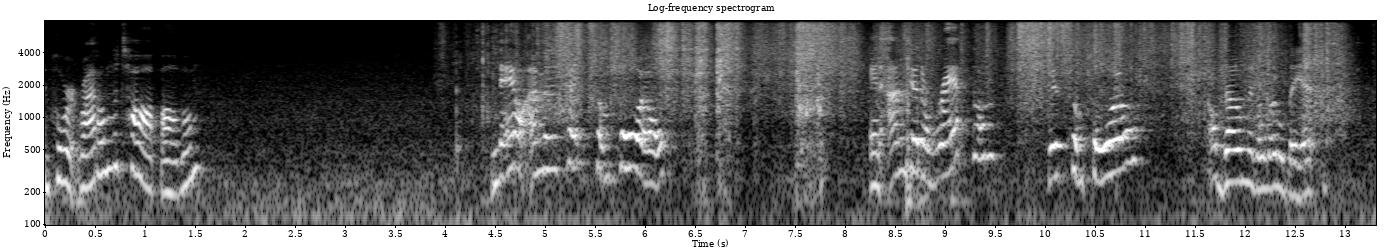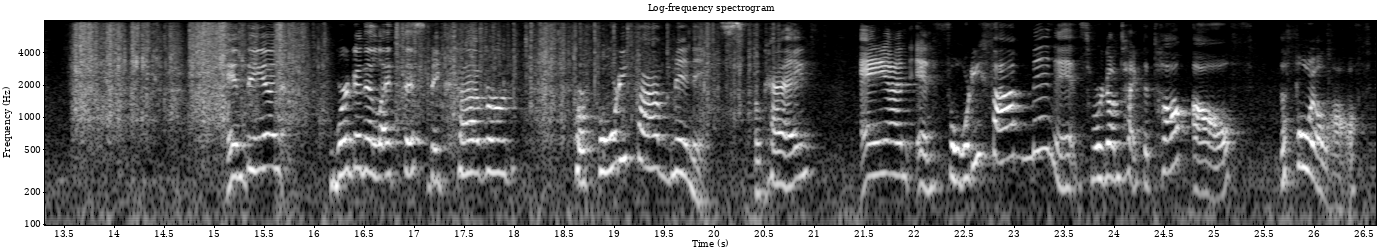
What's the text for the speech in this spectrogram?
and pour it right on the top of them. Now I'm going to take some foil and I'm going to wrap them with some foil. I'll dome it a little bit. And then we're gonna let this be covered for 45 minutes, okay? And in 45 minutes, we're gonna take the top off, the foil off,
